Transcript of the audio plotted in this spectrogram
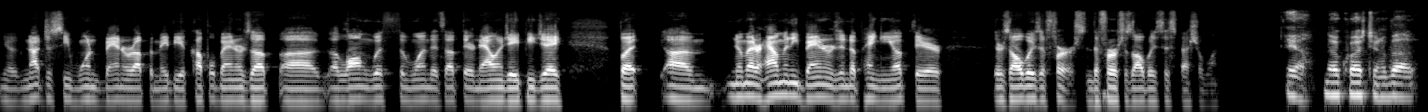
you know not just see one banner up, but maybe a couple banners up uh, along with the one that's up there now in JPJ. But um, no matter how many banners end up hanging up there, there's always a first, and the first is always a special one. yeah, no question about it.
